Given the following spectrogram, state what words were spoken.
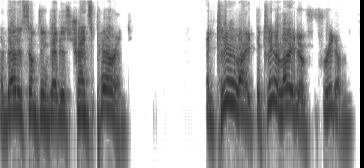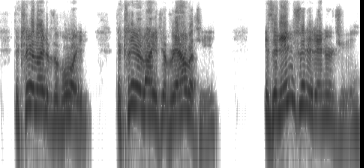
and that is something that is transparent. And clear light, the clear light of freedom, the clear light of the void, the clear light of reality is an infinite energy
